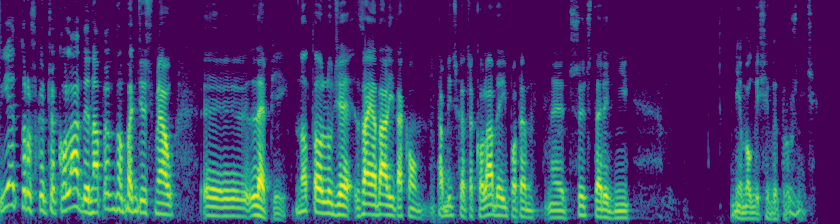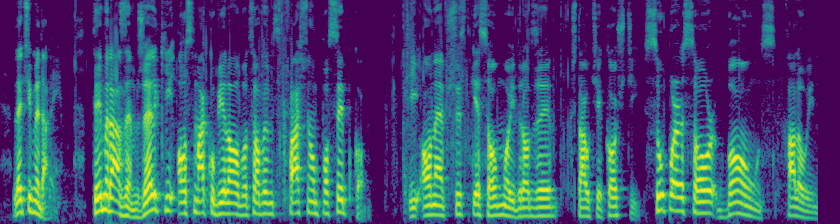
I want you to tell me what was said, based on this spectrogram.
Zjedz troszkę czekolady, na pewno będziesz miał yy, lepiej. No to ludzie zajadali taką tabliczkę czekolady i potem yy, 3-4 dni nie mogli się wypróżnić. Lecimy dalej. Tym razem żelki o smaku wieloowocowym z kwaśną posypką. I one wszystkie są, moi drodzy, w kształcie kości. Super Sour Bones Halloween.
